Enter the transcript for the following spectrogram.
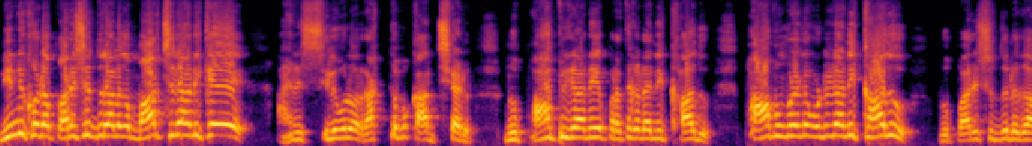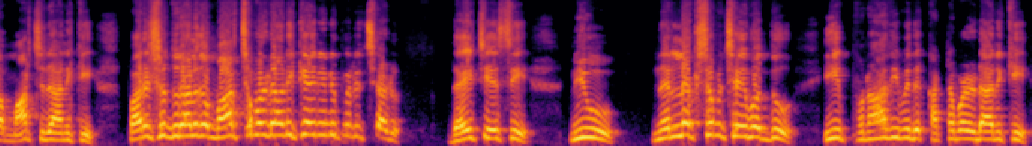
నిన్ను కూడా పరిశుద్ధురాలుగా మార్చడానికే ఆయన సిలువలో రక్తము కార్చాడు. నువ్వు పాపిగానే బ్రతకడానికి కాదు పాపములను ఉండడానికి కాదు నువ్వు పరిశుద్ధులుగా మార్చడానికి పరిశుద్ధురాలుగా మార్చబడడానికే నేను పిలిచాడు. దయచేసి నీవు నిర్లక్ష్యం చేయవద్దు. ఈ పునాది మీద కట్టబడడానికి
